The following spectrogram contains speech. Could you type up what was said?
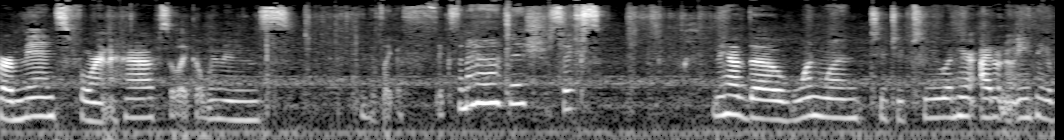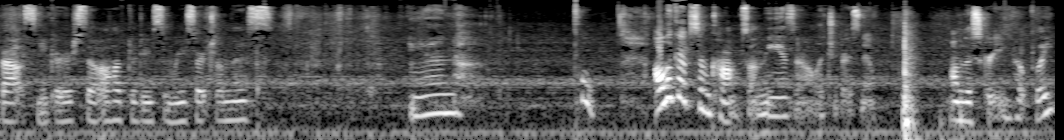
or men's four and a half. So like a women's, I think it's like a six and a half-ish, six. And They have the 11222 on here. I don't know anything about sneakers, so I'll have to do some research on this. And, oh, I'll look up some comps on these and I'll let you guys know on the screen, hopefully.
